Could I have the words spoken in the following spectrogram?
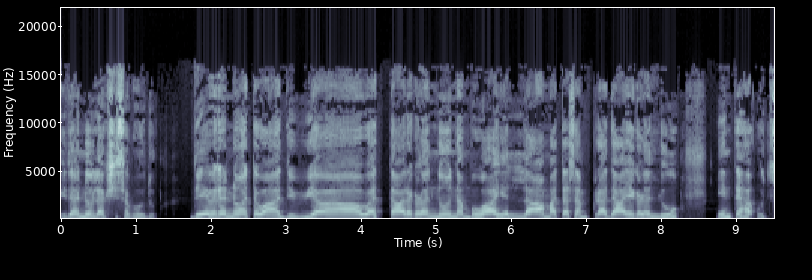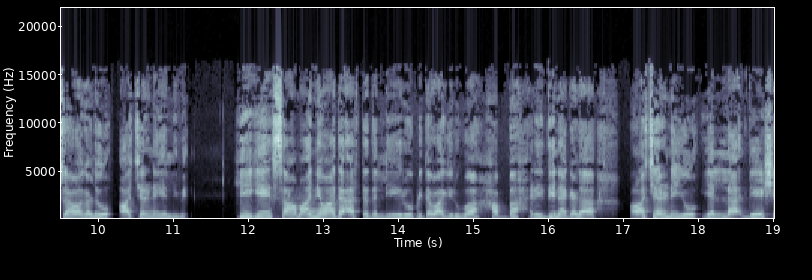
ಇದನ್ನು ಲಕ್ಷಿಸಬಹುದು. ದೇವರನ್ನು ಅಥವಾ ದಿವ್ಯಾವತಾರಗಳನ್ನು ನಂಬುವ ಎಲ್ಲ ಮತ ಸಂಪ್ರದಾಯಗಳಲ್ಲೂ ಇಂತಹ ಉತ್ಸವಗಳು ಆಚರಣೆಯಲ್ಲಿವೆ. ಹೀಗೆ ಸಾಮಾನ್ಯವಾದ ಅರ್ಥದಲ್ಲಿ ರೂಪಿತವಾಗಿರುವ ಹಬ್ಬ ಹರಿದಿನಗಳ ಆಚರಣೆಯು ಎಲ್ಲ ದೇಶ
